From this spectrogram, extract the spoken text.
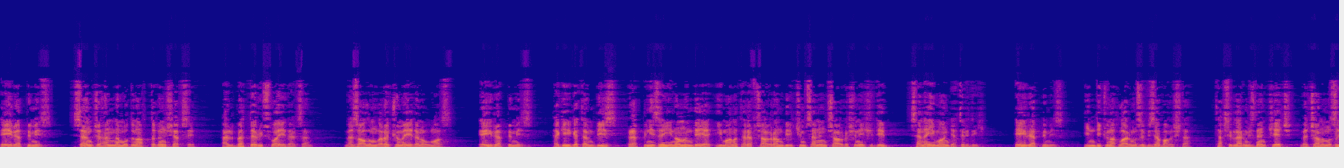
Ey Rəbbimiz, sən cəhənnəm oduna atdığın şəxsi əlbəttə rüsva edərsən və zalımlara kömək edən olmaz. Ey Rəbbimiz, həqiqətən biz Rəbbinizə inanın deyə imana tərəf çağıran bir kimsənin çağırışını eşidib sənə iman gətirdik. Ey Rəbbimiz, indi günahlarımızı bizə bağışla, təfsirlərimizdən keç və canımızı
